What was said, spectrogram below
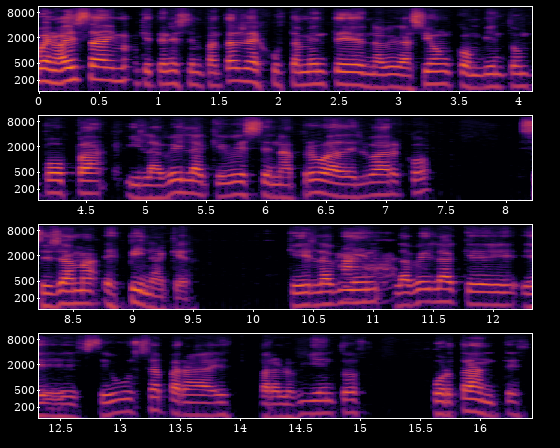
bueno, esa imagen que tenés en pantalla es justamente navegación con viento en popa y la vela que ves en la proa del barco se llama spinnaker, que es la, la vela que eh, se usa para, para los vientos portantes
